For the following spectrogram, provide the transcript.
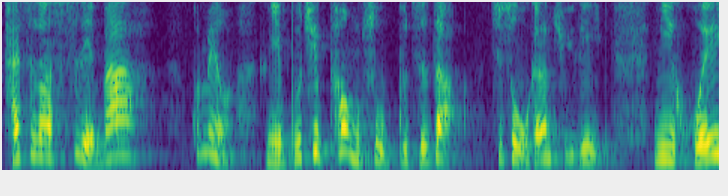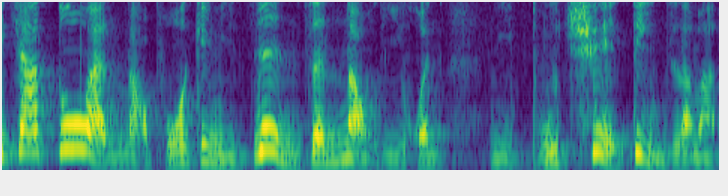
还是到四点八？观众朋友，你不去碰触不知道。就是我刚举例，你回家多晚，老婆会跟你认真闹离婚，你不确定，你知道吗？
